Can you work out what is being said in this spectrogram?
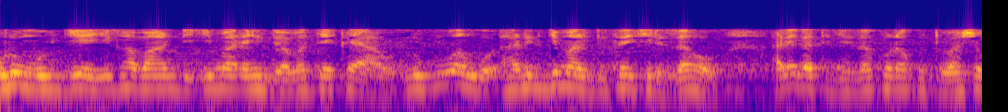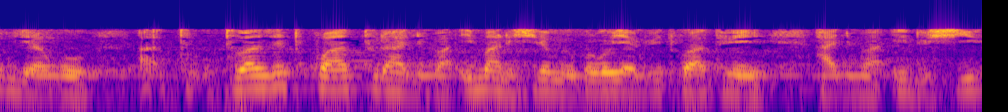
uri umubyeyi nk'abandi imana yahinduye amateka yawe. Ni ukuvuga ngo hari ibyo imana idutekerezaho ariko atekereza ko natwe tubasha kugira ngo tu- tubanze twature hanyuma imana ishyire mu bikorwa byayo twatuye hanyuma idushi-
